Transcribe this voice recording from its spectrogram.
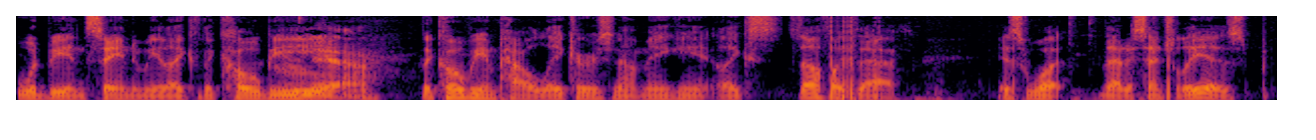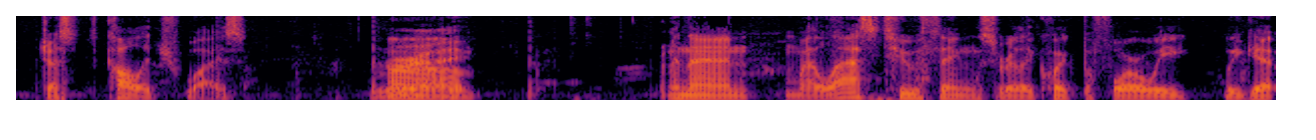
would be insane to me. Like the Kobe, mm, Yeah. the Kobe and Pau Lakers not making it, like stuff like that, is what that essentially is, just college wise. Right. Um, and then my last two things, really quick, before we we get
